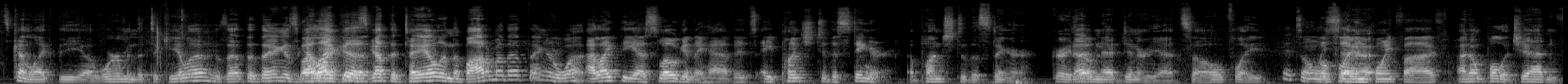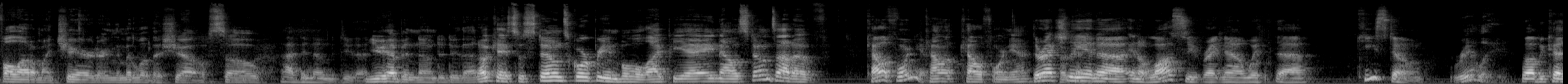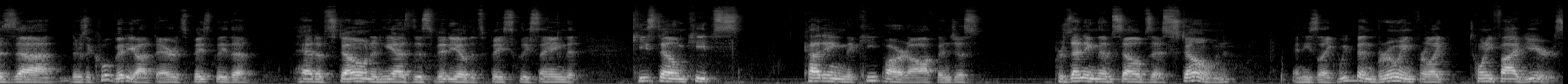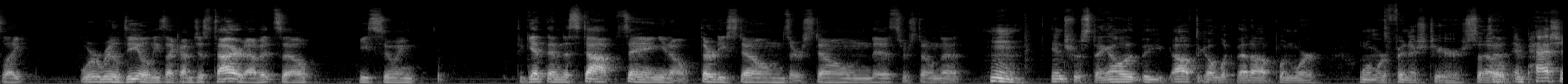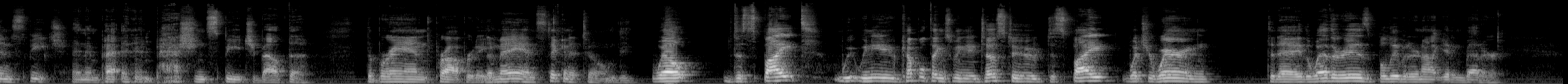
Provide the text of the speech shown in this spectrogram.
It's kind of like the uh, worm in the tequila. Is that the thing? It's Well, got I like like, the- it's got the tail in the bottom of that thing, or what? I like the uh, slogan they have. It's a punch to the stinger. A punch to the stinger. Great. I haven't had dinner yet, so hopefully It's only seven point five. I don't pull a Chad and fall out of my chair during the middle of the show. So I've been known to do that. you have been known to do that. Okay, so Stone Scorpion Bowl IPA. Now Stone's out of California. Cal- California. They're actually Okay. in a in a lawsuit right now with uh, Keystone. really. Well, because uh, there's a cool video out there. It's basically the head of Stone, and he has this video that's basically saying that Keystone keeps cutting the key part off and just presenting themselves as Stone. And he's like, "We've been brewing for like 25 years. Like, we're a real deal." And he's like, "I'm just tired of it." So he's suing to get them to stop saying, you know, 30 stones or stone this or stone that. Hmm. Interesting. I'll be. I'll have to go look that up when we're when we're finished here. So, So impassioned speech. an, impa- an impassioned speech about the the brand property. The man sticking it to him. Well, despite we, we need a couple things we need to toast to. Despite what you're wearing today, the weather is, believe it or not, getting better.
